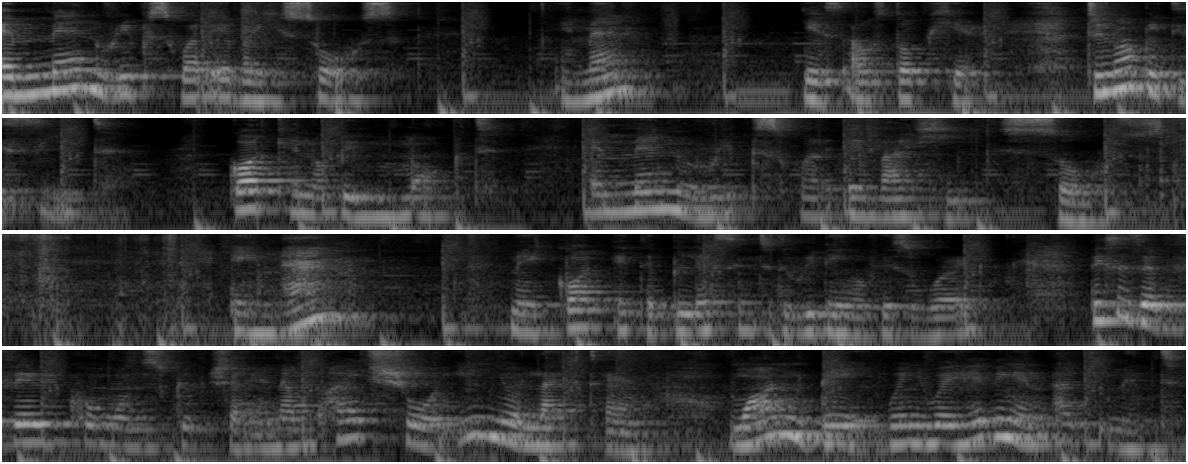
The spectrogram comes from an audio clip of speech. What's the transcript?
A man reaps whatever he sows. Amen. Yes, I'll stop here. Do not be deceived, God cannot be mocked. A man reaps whatever he sows. Amen. May God add a blessing to the reading of His word. This is a very common scripture, and I'm quite sure in your lifetime, one day when you were having an argument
